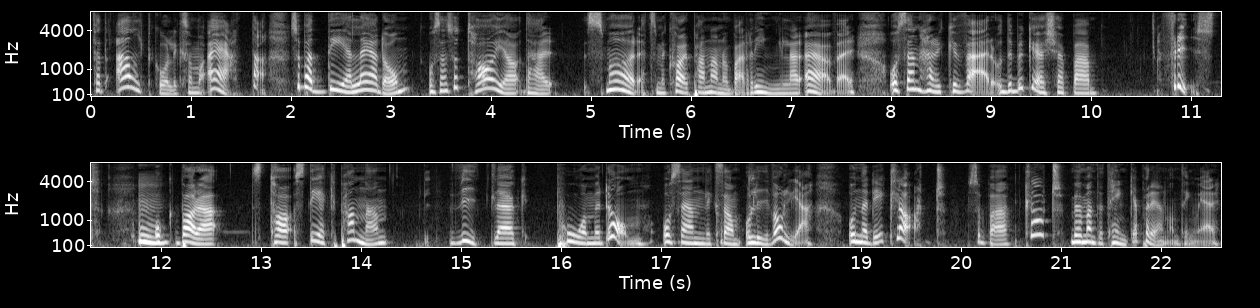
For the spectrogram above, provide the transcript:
för att allt går liksom att äta. Så bara delar jag dem och sen så tar jag det här smöret som är kvar i pannan och bara ringlar över. Och sen här i kuvert, och det brukar jag köpa fryst. Och bara ta stekpannan, vitlök, på med dem och sen liksom olivolja. Och när det är klart, så bara klart, behöver man inte tänka på det någonting mer.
